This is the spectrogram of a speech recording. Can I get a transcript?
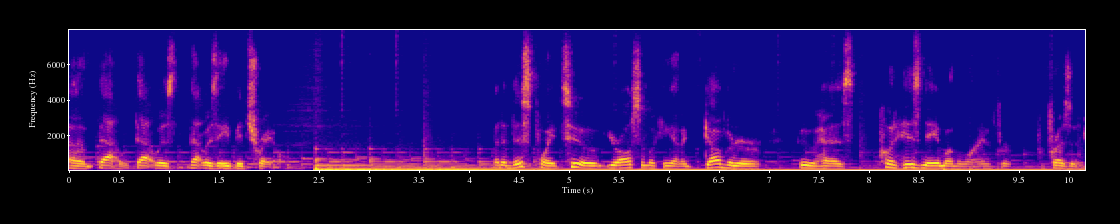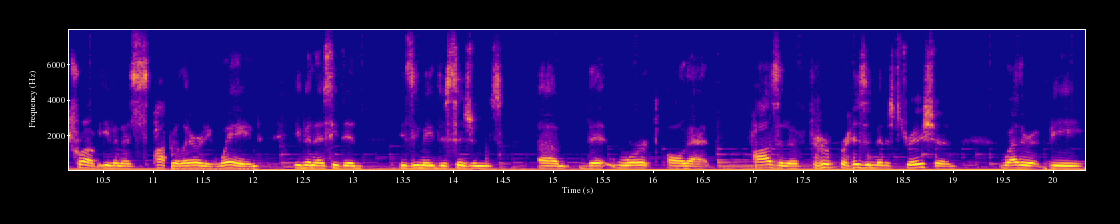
um, that that was that was a betrayal. But at this point, too, you're also looking at a governor who has put his name on the line for, for President Trump, even as his popularity waned, even as he did, as he made decisions um, that weren't all that positive for, for his administration, whether it be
